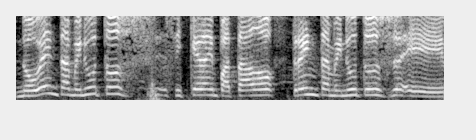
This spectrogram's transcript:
90 minutos si queda empatado 30 minutos minutos eh,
